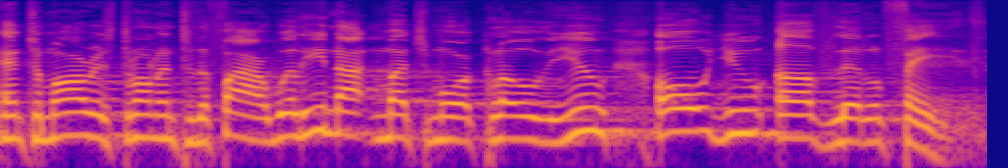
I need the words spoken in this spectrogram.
and tomorrow is thrown into the fire, will he not much more clothe you, O you of little faith?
